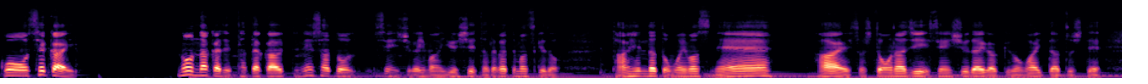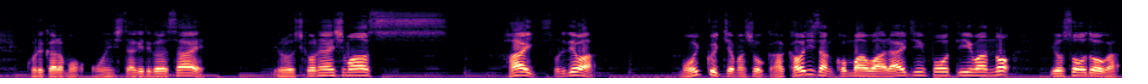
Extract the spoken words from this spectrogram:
こう世界の中で戦うってね佐藤選手が今 USC で戦ってますけど大変だと思いますね。はい。そして同じ専修大学のファイターとして、これからも応援してあげてください。よろしくお願いします。はい。それでは、もう一個いっちゃいましょうか。川地さん、こんばんは。ライジン41の予想動画、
